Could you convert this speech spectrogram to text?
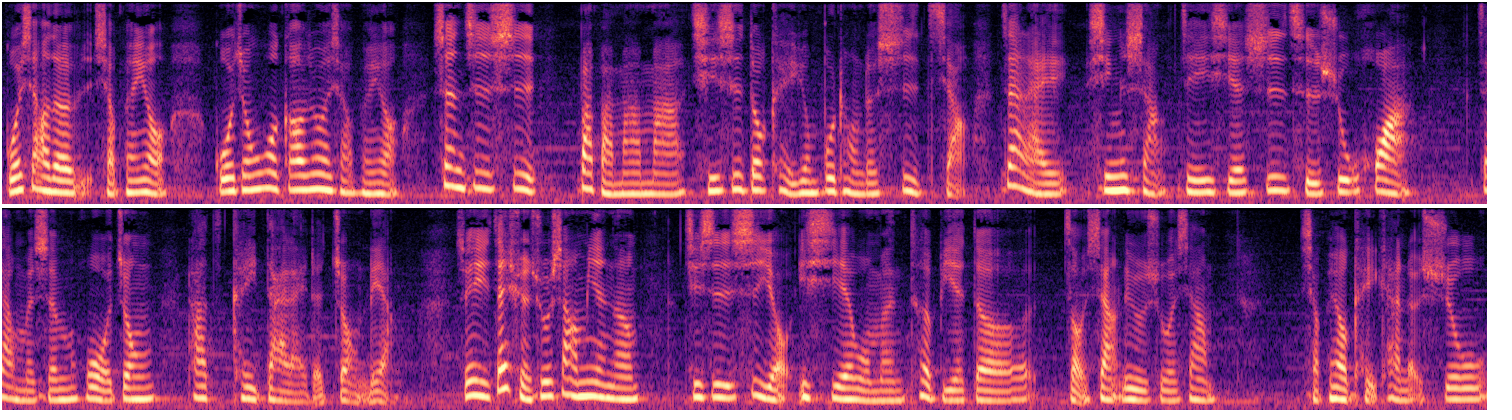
国小的小朋友、国中或高中的小朋友，甚至是。爸爸妈妈其实都可以用不同的视角再来欣赏这一些诗词书画，在我们生活中它可以带来的重量。所以在选书上面呢，其实是有一些我们特别的走向，例如说像小朋友可以看的书，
